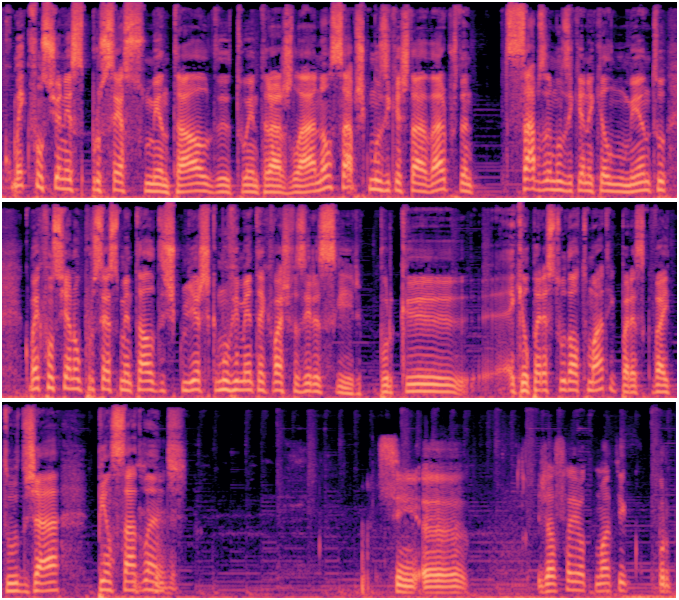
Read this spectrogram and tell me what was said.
Como é que funciona esse processo mental de tu entrares lá? Não sabes que música está a dar, portanto, sabes a música naquele momento. Como é que funciona o processo mental de escolheres que movimento é que vais fazer a seguir? Porque aquilo parece tudo automático, parece que vai tudo já pensado antes. Sim, eh, já sai automático porque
